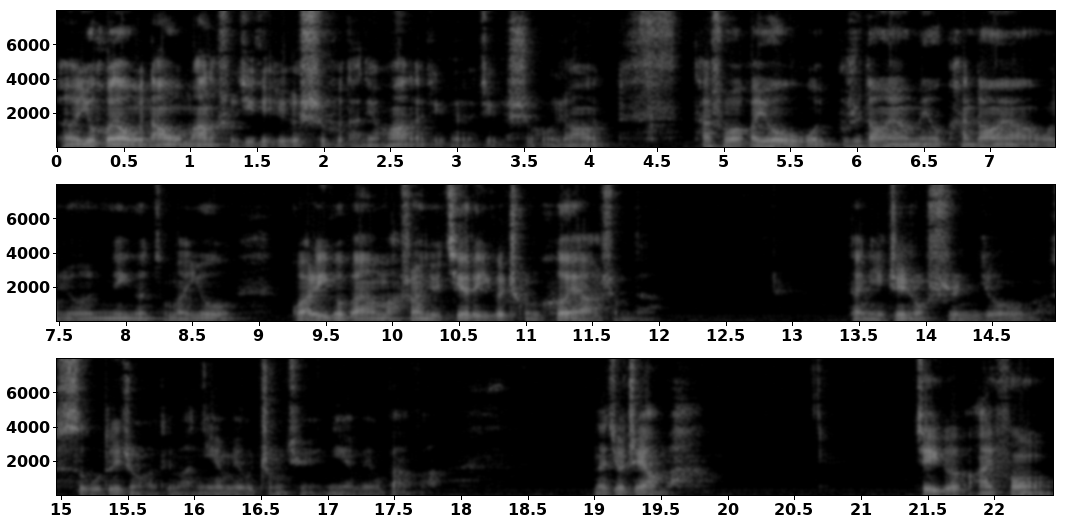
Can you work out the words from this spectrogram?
呃，又回到我拿我妈的手机给这个师傅打电话的这个这个时候，然后他说：“哎呦，我不知道呀，没有看到呀，我就那个怎么又拐了一个弯，马上就接了一个乘客呀什么的。”但你这种事你就死无对证了，对吧？你也没有证据，你也没有办法，那就这样吧。这个 iPhone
